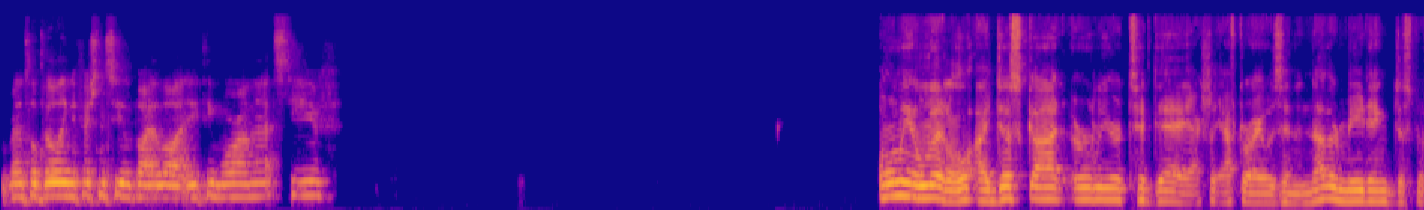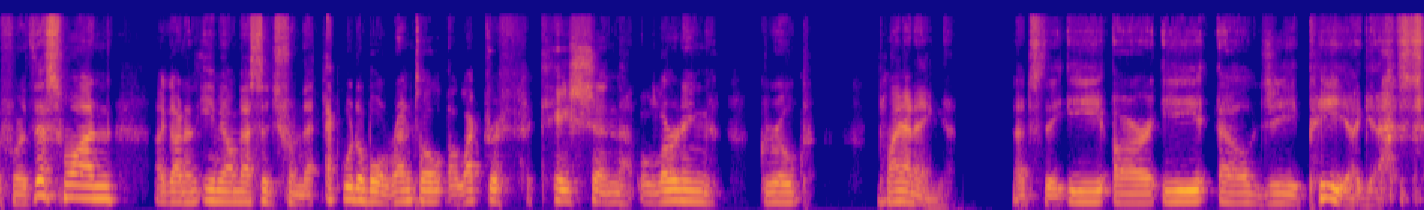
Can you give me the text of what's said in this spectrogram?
rental building efficiency bylaw. Anything more on that, Steve? Only a little. I just got earlier today, actually, after I was in another meeting just before this one, I got an email message from the Equitable Rental Electrification Learning Group Planning. That's the E R E L G P, I guess.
